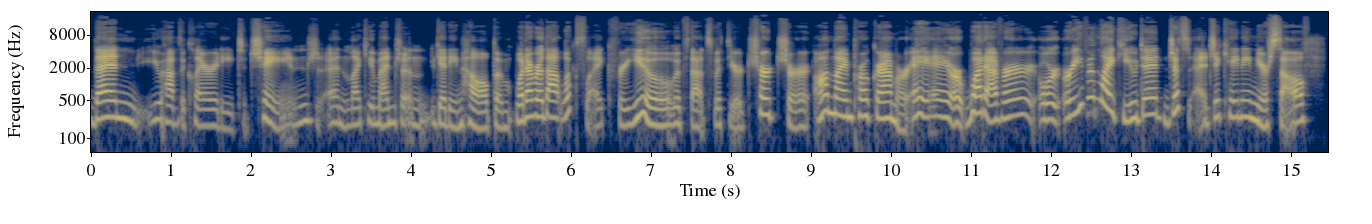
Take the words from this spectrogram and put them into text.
then you have the clarity to change and like you mentioned getting help and whatever that looks like for you if that's with your church or online program or AA or whatever or or even like you did just educating yourself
